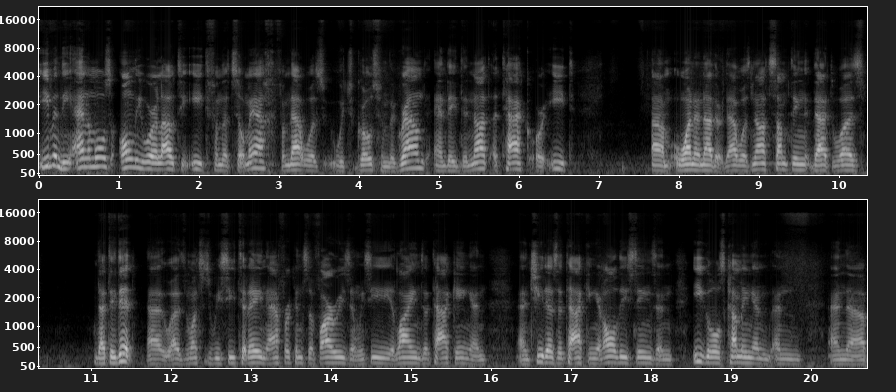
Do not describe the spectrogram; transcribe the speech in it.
even the animals only were allowed to eat from the tzomeach, from that was which grows from the ground, and they did not attack or eat um, one another. That was not something that was that they did. Uh, as much as we see today in African safaris, and we see lions attacking and and cheetahs attacking and all these things, and eagles coming and and and uh,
